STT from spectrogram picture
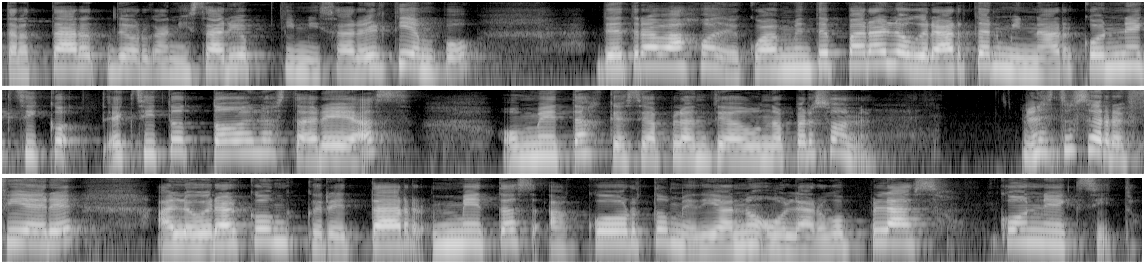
tratar de organizar y optimizar el tiempo de trabajo adecuadamente para lograr terminar con éxito, éxito todas las tareas o metas que se ha planteado una persona. Esto se refiere a lograr concretar metas a corto, mediano o largo plazo con éxito.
